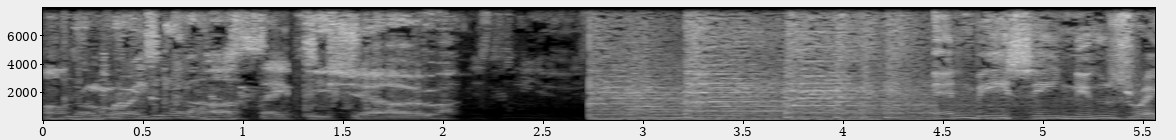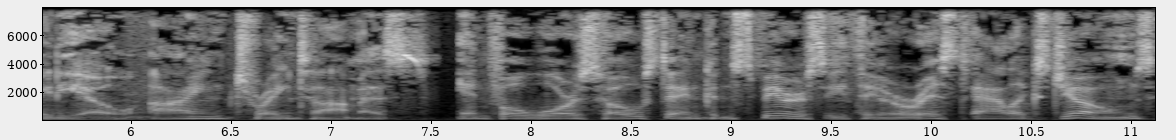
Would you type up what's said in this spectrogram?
on the Rated R Safety Show. NBC News Radio, I'm Trey Thomas. InfoWars host and conspiracy theorist Alex Jones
